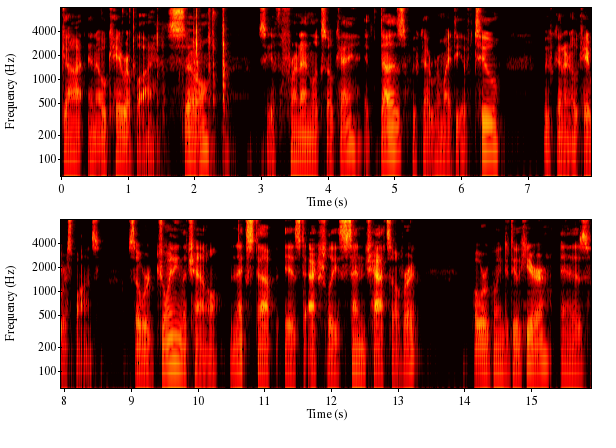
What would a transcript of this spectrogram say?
got an OK reply. So see if the front end looks okay. It does. We've got room ID of two. We've got an OK response. So we're joining the channel. The next step is to actually send chats over it. What we're going to do here is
